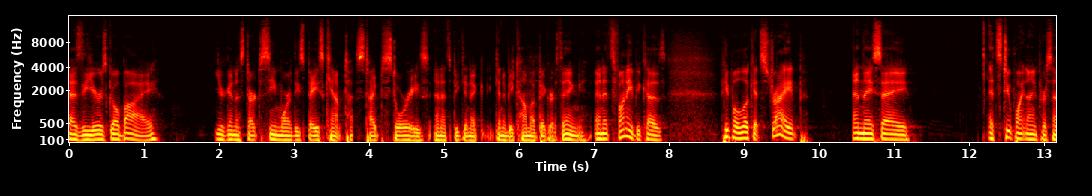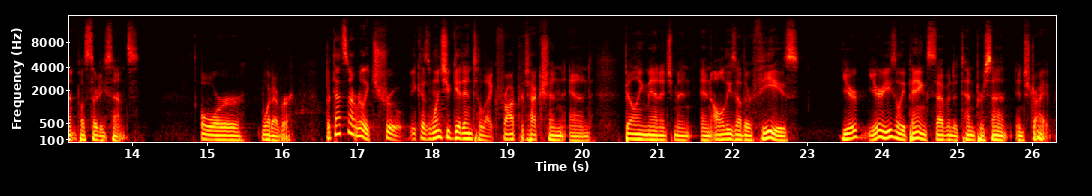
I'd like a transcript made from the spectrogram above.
as the years go by, you're going to start to see more of these Basecamp t- type stories and it's going to become a bigger thing. And it's funny because people look at Stripe and they say it's 2.9% plus 30 cents or whatever. But that's not really true because once you get into like fraud protection and billing management and all these other fees, you're you're easily paying seven to ten percent in Stripe.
